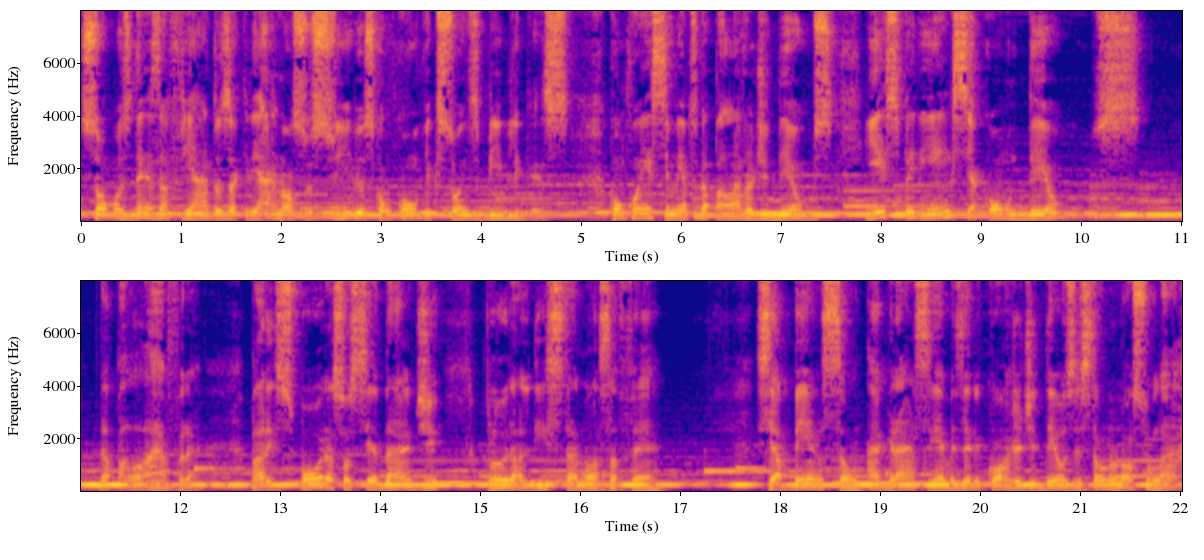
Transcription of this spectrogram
Somos desafiados a criar nossos filhos com convicções bíblicas, com conhecimento da palavra de Deus e experiência com Deus da palavra para expor à sociedade pluralista a nossa fé. Se a bênção, a graça e a misericórdia de Deus estão no nosso lar,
